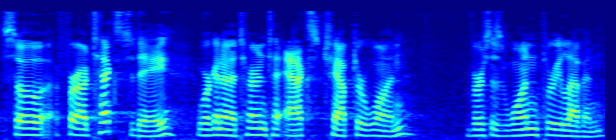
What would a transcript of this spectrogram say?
So for our text today, we're going to turn to Acts chapter 1, verses 1 through 11,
